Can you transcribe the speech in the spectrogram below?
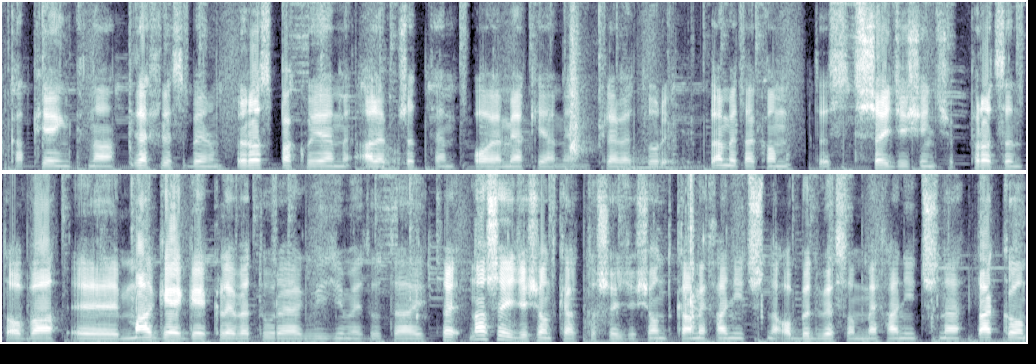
taka piękna. I za chwilę sobie ją rozpakujemy, ale przedtem powiem jakie ja miałem klawiatury. Mamy taką, to jest 60% yy, Magege jak widzimy tutaj. Na 60 to 60 mechaniczna, obydwie są mechaniczne. Taką,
